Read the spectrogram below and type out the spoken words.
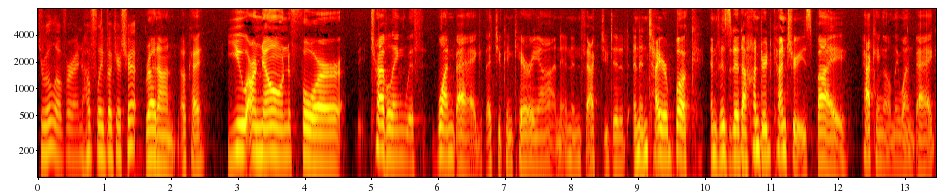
drool over and hopefully book your trip. Right on. Okay. You are known for traveling with one bag that you can carry on. And in fact, you did an entire book and visited 100 countries by packing only one bag.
